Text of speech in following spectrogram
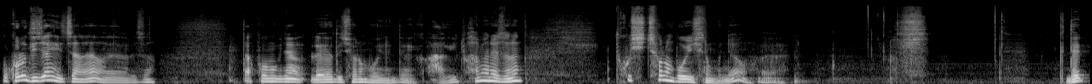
꼭 그런 디자인 있잖아요. 예. 그래서 딱 보면 그냥 layered처럼 보이는데 아, 이 화면에서는 토시처럼 보이시는군요. 예. 근데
